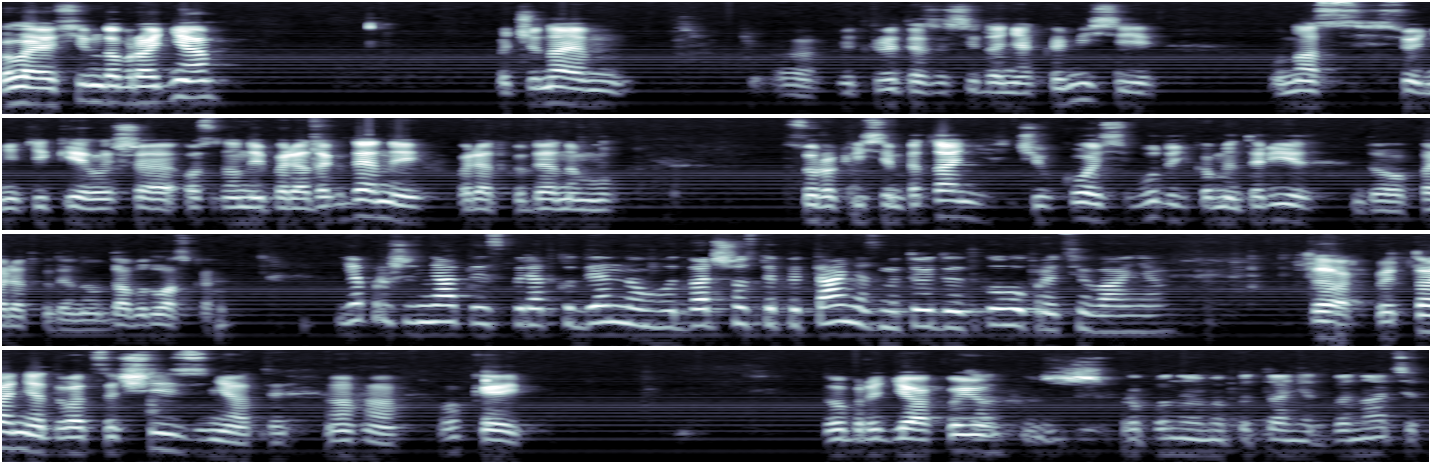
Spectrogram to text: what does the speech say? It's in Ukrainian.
Колеги, всім доброго дня. Починаємо е, відкрите засідання комісії. У нас сьогодні тільки лише основний порядок денний. В порядку денному 48 питань. Чи в когось будуть коментарі до порядку денного? Да, будь ласка. Я прошу зняти з порядку денного 26 питання з метою додаткового опрацювання. Так, питання 26 зняти. Ага, окей. Добре, дякую. Також пропонуємо питання 12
